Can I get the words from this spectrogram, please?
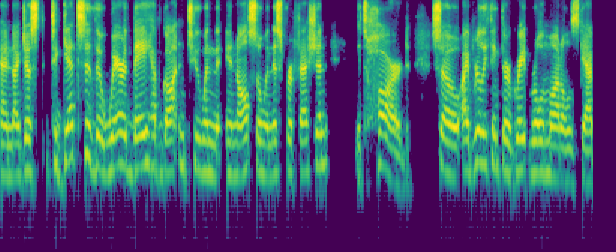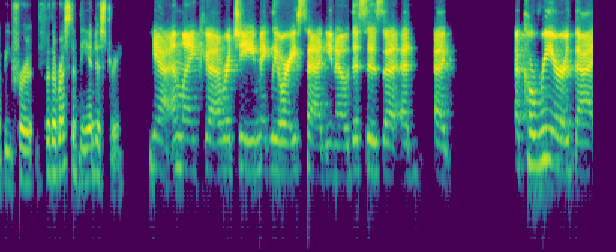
And I just, to get to the where they have gotten to in, in also in this profession, it's hard. So I really think they're great role models, Gabby, for, for the rest of the industry. Yeah, and like uh, Richie Migliore said, you know, this is a, a, a career that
